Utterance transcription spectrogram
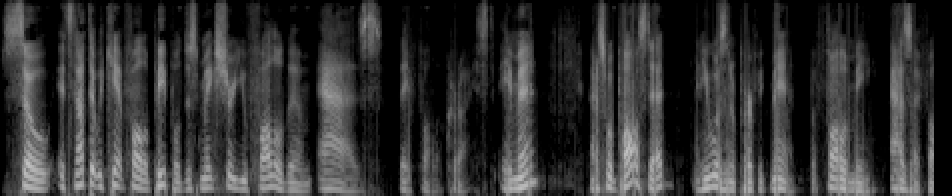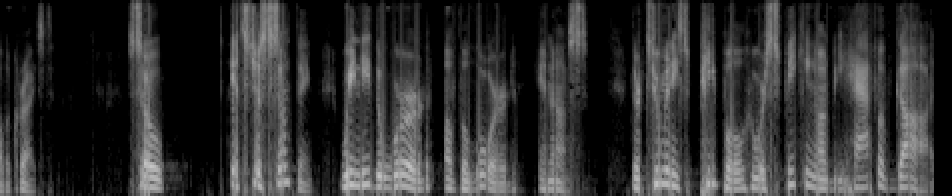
So it's not that we can't follow people, just make sure you follow them as they follow Christ. Amen? That's what Paul said, and he wasn't a perfect man, but follow me as I follow Christ. So it's just something. We need the word of the Lord in us. There are too many people who are speaking on behalf of God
